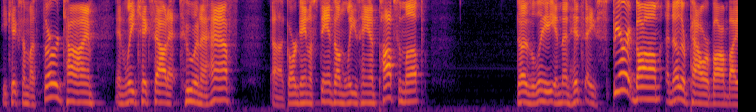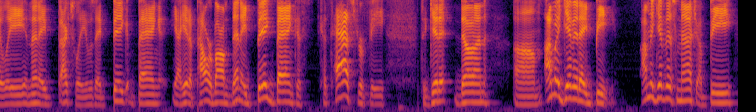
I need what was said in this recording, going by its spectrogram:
He kicks him a third time, and Lee kicks out at two and a half. Uh, Gargano stands on Lee's hand, pops him up, does Lee, and then hits a spirit bomb, another power bomb by Lee, and then a actually it was a big bang. Yeah, he hit a power bomb, then a big bang catastrophe to get it done. Um, I'm gonna give it a B. I'm gonna give this match a B.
